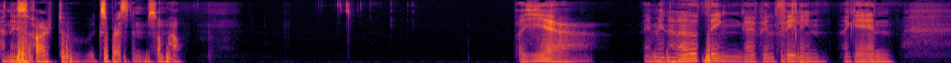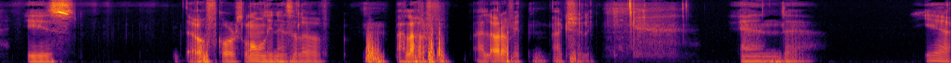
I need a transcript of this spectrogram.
and it's hard to express them somehow. But yeah, I mean, another thing I've been feeling again is, of course, loneliness. A lot, of, a lot of, a lot of it actually and uh, yeah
